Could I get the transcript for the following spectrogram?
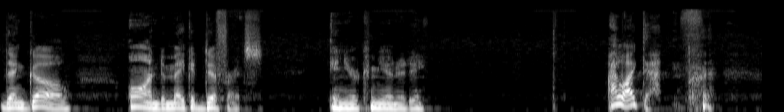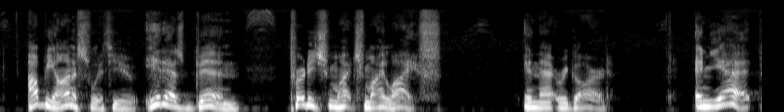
Then go on to make a difference in your community. I like that. I'll be honest with you, it has been pretty much my life in that regard. And yet,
